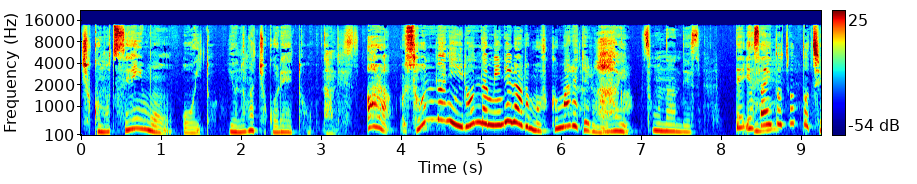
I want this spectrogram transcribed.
食物繊維も多いというのがチョコレートなんです。あら、そんなにいろんなミネラルも含まれてるんですか？はい、そうなんです。で、野菜とちょっと違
